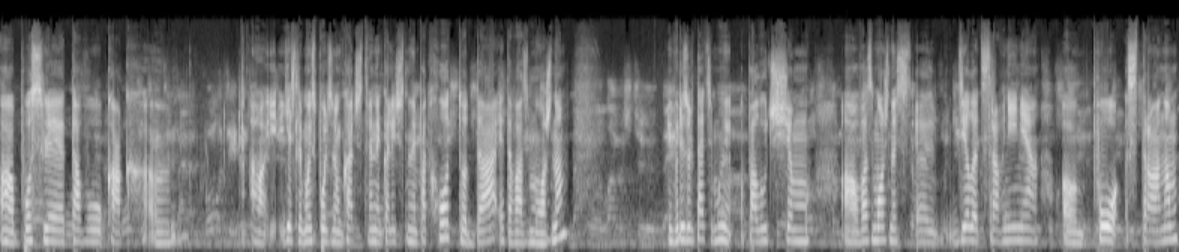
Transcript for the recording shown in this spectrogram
Э, после того, как э, А, если мы используем качественный количественный подход, то да, это возможно. И в результате мы получим а, возможность э, делать сравнения э, по странам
